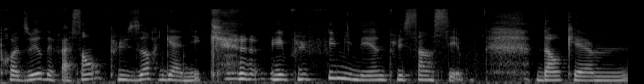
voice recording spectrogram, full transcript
produire de façon plus organique et plus féminine, plus sensible. Donc, euh,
